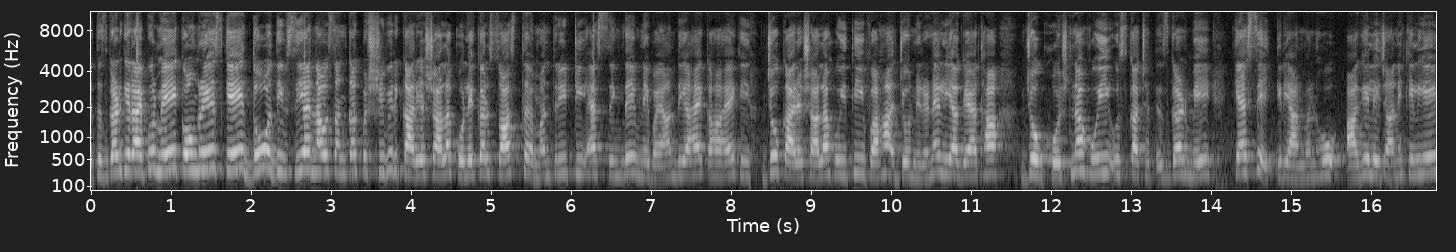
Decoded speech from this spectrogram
छत्तीसगढ़ के रायपुर में कांग्रेस के दो दिवसीय नव संकल्प शिविर कार्यशाला को लेकर स्वास्थ्य मंत्री टी एस सिंहदेव ने बयान दिया है। कहा है कि जो कार्यशाला हुई थी, वहाँ जो निर्णय लिया गया था, जो घोषणा हुई, उसका छत्तीसगढ़ में कैसे क्रियान्वयन हो, आगे ले जाने के लिए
